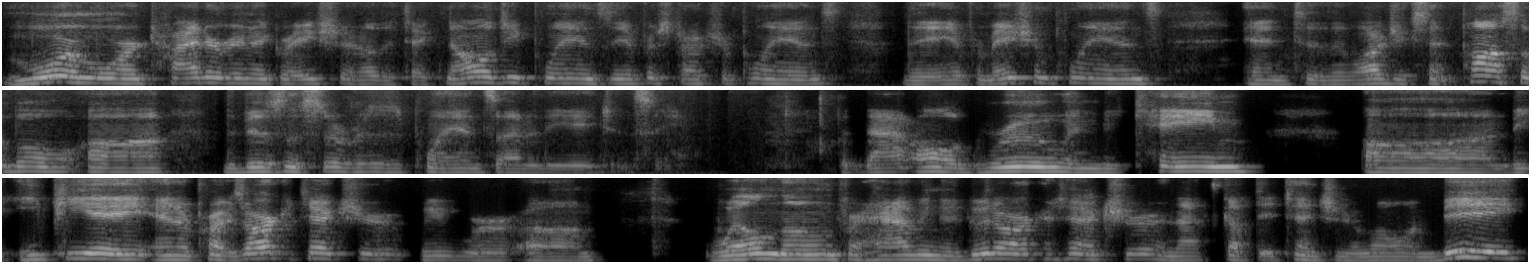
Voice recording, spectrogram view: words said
more and more tighter integration of the technology plans, the infrastructure plans, the information plans, and to the large extent possible, uh, the business services plans out of the agency. But that all grew and became uh, the EPA enterprise architecture. We were um, well known for having a good architecture, and that's got the attention of OMB.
